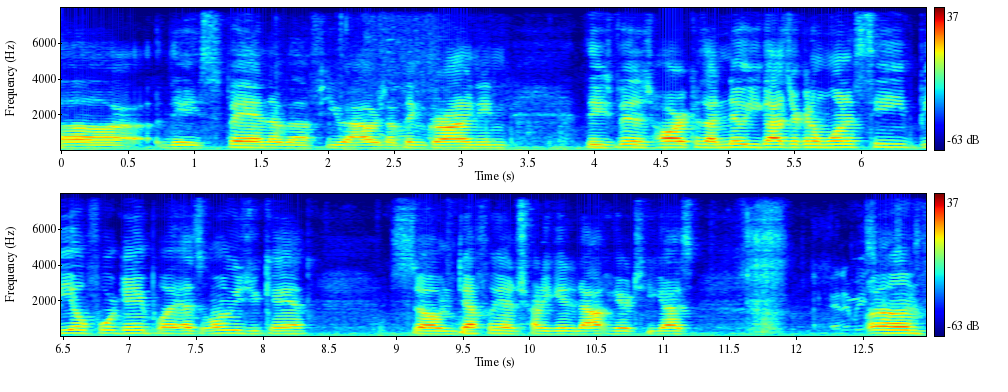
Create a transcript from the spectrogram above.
Uh, the span of a few hours. I've been grinding these videos hard because I know you guys are going to want to see BO4 gameplay as long as you can. So I'm definitely going to try to get it out here to you guys. Um.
